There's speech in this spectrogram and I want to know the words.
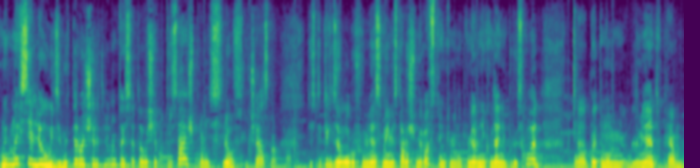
Мы, мы все люди, мы в первую очередь люди. Ну, то есть это вообще потрясающе, прям слез, если честно. То есть таких диалогов у меня с моими старшими родственниками, например, никогда не происходит. Э, поэтому для меня это прям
